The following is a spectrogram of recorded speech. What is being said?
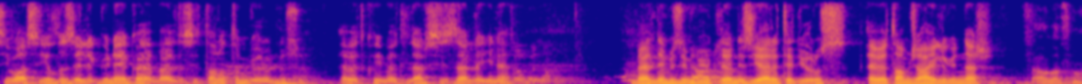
Sivas Yıldızeli Güneykaya Beldesi tanıtım gönüllüsü. Evet kıymetliler sizlerle yine beldemizin büyüklerini ziyaret ediyoruz. Evet amca hayırlı günler. Sağ olasın.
